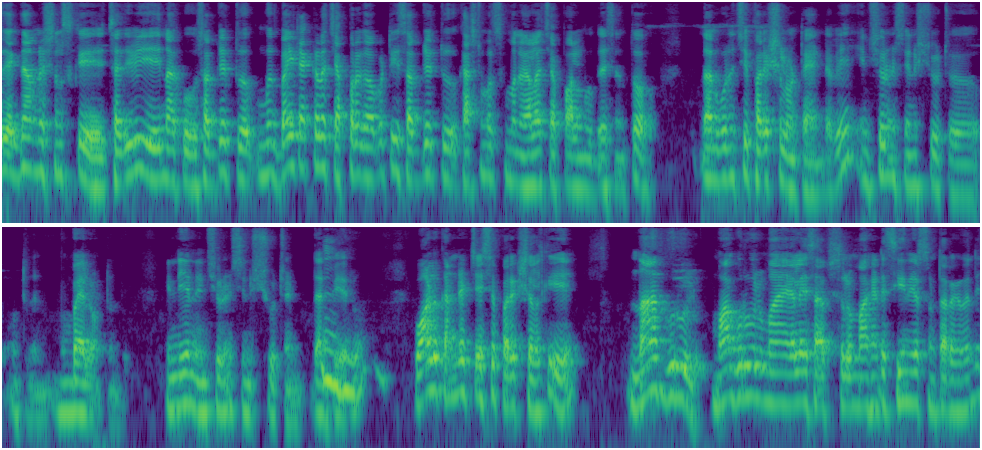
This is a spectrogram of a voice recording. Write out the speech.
ఎగ్జామినేషన్స్కి చదివి నాకు సబ్జెక్టు బయట ఎక్కడ చెప్పరు కాబట్టి ఈ సబ్జెక్టు కస్టమర్స్కి మనం ఎలా చెప్పాలన్న ఉద్దేశంతో దాని గురించి పరీక్షలు ఉంటాయండి అవి. ఇన్సూరెన్స్ ఇన్స్టిట్యూట్ ఉంటుంది. ముంబైలో ఉంటుంది. ఇండియన్ ఇన్సూరెన్స్ ఇన్స్టిట్యూట్ అండి దాని పేరు. వాళ్ళు కండక్ట్ చేసే పరీక్షలకి నా గురువులు మా గురువులు మా ఎల్ఐసి ఆఫీసులో మాకంటే సీనియర్స్ ఉంటారు కదండి.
